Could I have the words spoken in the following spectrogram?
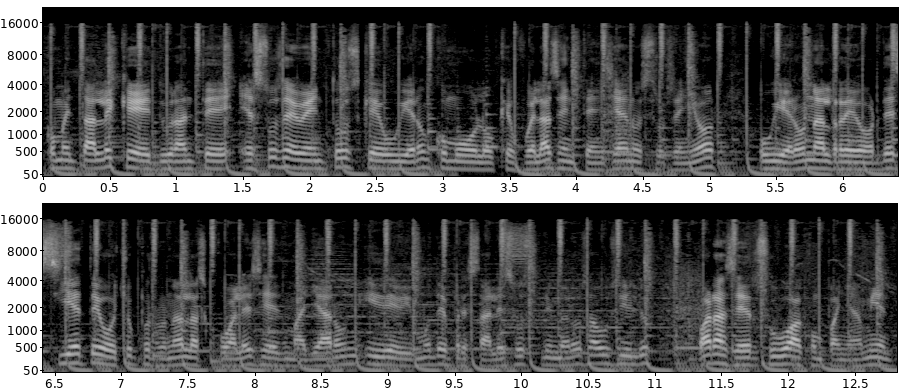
comentarle que durante estos eventos que hubieron como lo que fue la sentencia de nuestro Señor, hubieron alrededor de 7, 8 personas las cuales se desmayaron y debimos de prestarles esos primeros auxilios para hacer su acompañamiento.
